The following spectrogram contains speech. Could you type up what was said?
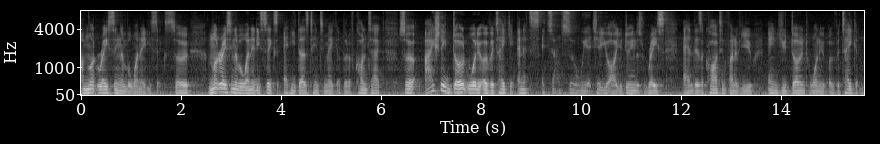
I'm not racing number 186. So I'm not racing number 186 and he does tend to make a bit of contact. So I actually don't want to overtake him. And it's it sounds so weird. Here you are, you're doing this race and there's a cart in front of you and you don't want to overtake him.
